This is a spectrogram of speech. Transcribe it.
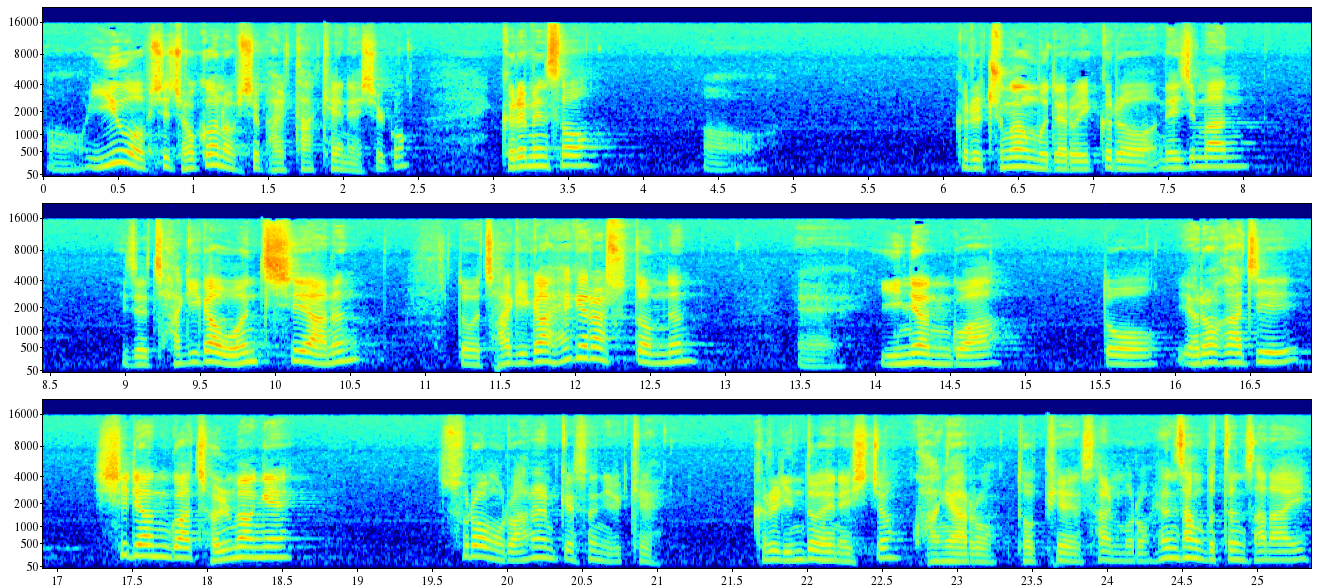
어, 이유 없이 조건 없이 발탁해내시고 그러면서 그를 중앙 무대로 이끌어내지만 이제 자기가 원치 않은 또 자기가 해결할 수도 없는 예, 인연과 또 여러 가지 시련과 절망의 수렁으로 하나님께서는 이렇게 그를 인도해내시죠. 광야로 도피의 삶으로 현상 붙은 사나이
